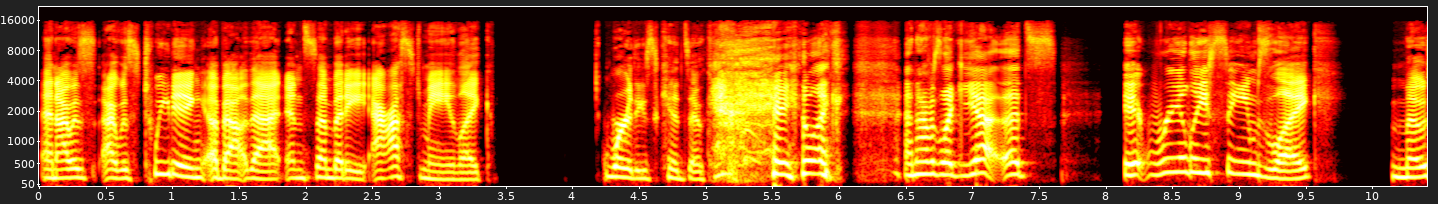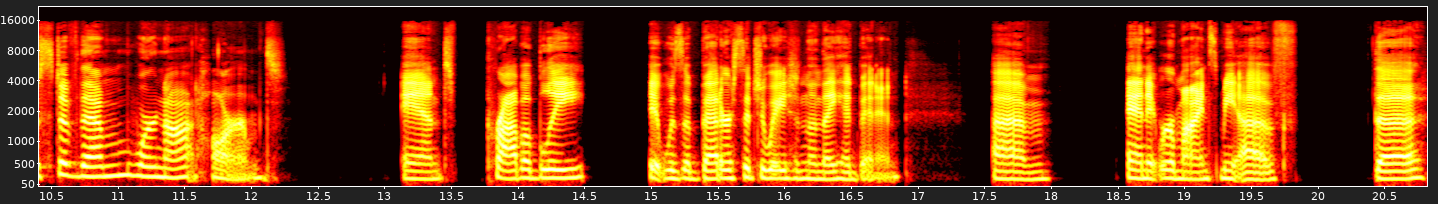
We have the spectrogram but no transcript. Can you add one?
and I was I was tweeting about that and somebody asked me like were these kids okay? like, and I was like, yeah, that's, it really seems like most of them were not harmed. And probably it was a better situation than they had been in. Um, and it reminds me of the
